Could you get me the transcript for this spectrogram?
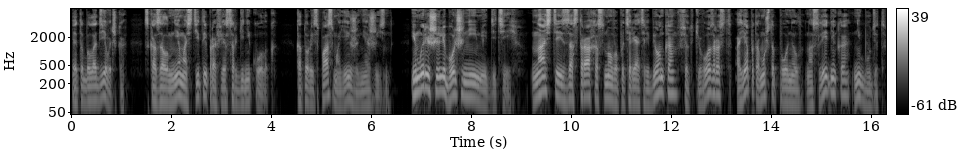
Это была девочка, сказал мне маститый профессор-гинеколог который спас моей жене жизнь. И мы решили больше не иметь детей. Настя из-за страха снова потерять ребенка, все-таки возраст, а я потому что понял, наследника не будет.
